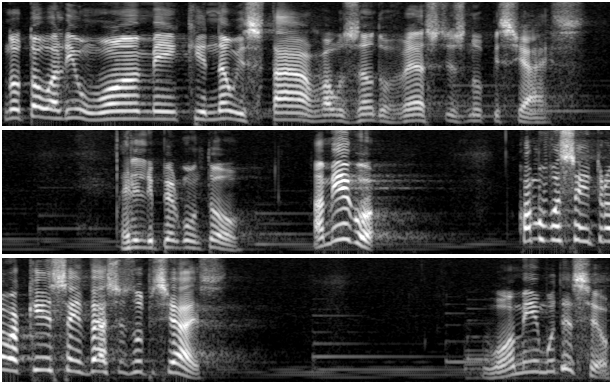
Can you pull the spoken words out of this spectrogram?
notou ali um homem que não estava usando vestes nupciais. Ele lhe perguntou: Amigo, como você entrou aqui sem vestes nupciais? O homem emudeceu.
